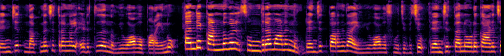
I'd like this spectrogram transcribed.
രഞ്ജിത്ത് നഗ്നചിത്രങ്ങൾ എടുത്തതെന്നും യുവാവ് പറയുന്നു. തന്റെ കണ്ണുകൾ സുന്ദരമാണെന്നും രഞ്ജിത്ത് പറഞ്ഞതായും യുവാവ് സൂചിപ്പിച്ചു. രഞ്ജിത്ത് തന്നോട് കാണിച്ച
